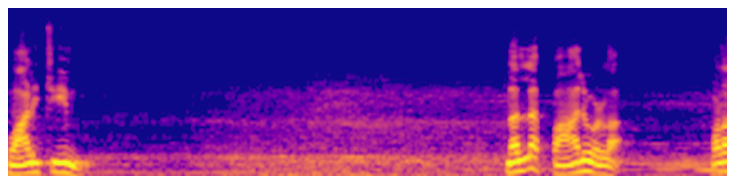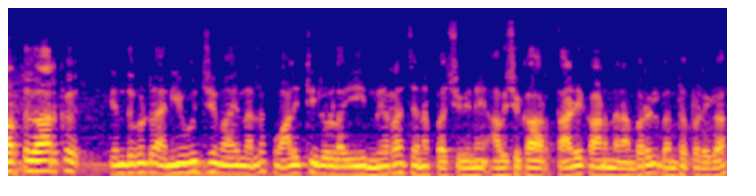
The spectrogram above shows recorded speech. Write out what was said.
ക്വാളിറ്റിയും നല്ല പാലുമുള്ള വളർത്തുകാർക്ക് എന്തുകൊണ്ടും അനുയോജ്യമായ നല്ല ക്വാളിറ്റിയിലുള്ള ഈ നിറജന പശുവിനെ ആവശ്യക്കാർ താഴെ കാണുന്ന നമ്പറിൽ ബന്ധപ്പെടുക?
